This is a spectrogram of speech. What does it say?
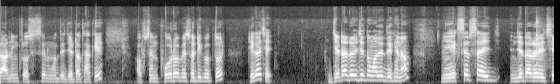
লার্নিং প্রসেসের মধ্যে যেটা থাকে অপশান ফোর হবে সঠিক উত্তর। ঠিক আছে? যেটা রয়েছে তোমাদের দেখে নাও। এক্সারসাইজ যেটা রয়েছে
